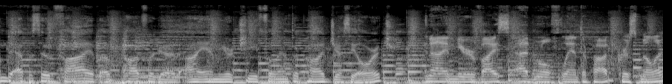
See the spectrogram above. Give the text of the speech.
Welcome to episode five of Pod for Good. I am your chief philanthropod, Jesse Ulrich. And I'm your Vice Admiral Philanthropod, Chris Miller.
